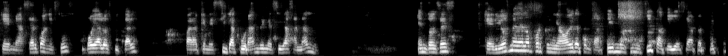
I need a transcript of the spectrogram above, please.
que me acerco a Jesús, voy al hospital para que me siga curando y me siga sanando. Entonces, que Dios me dé la oportunidad hoy de compartir no significa que yo sea perfecto,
